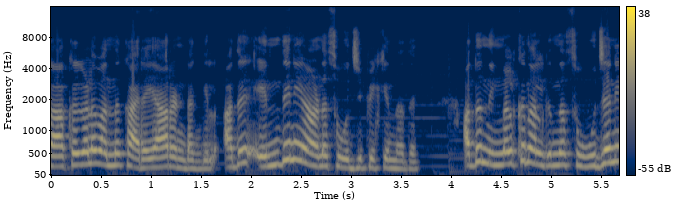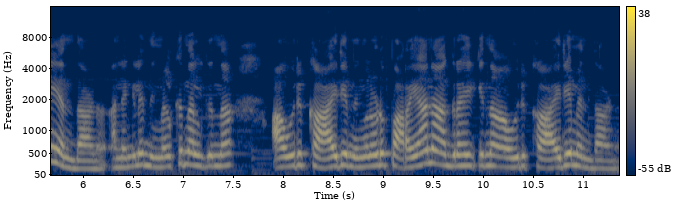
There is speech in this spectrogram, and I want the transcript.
കാക്കകൾ വന്ന് കരയാറുണ്ടെങ്കിൽ അത് എന്തിനെയാണ് സൂചിപ്പിക്കുന്നത്? അത് നിങ്ങൾക്ക് നൽകുന്ന സൂചന എന്താണ്? അല്ലെങ്കിൽ നിങ്ങൾക്ക് നൽകുന്ന ആ ഒരു കാര്യം നിങ്ങളോട് പറയാൻ ആഗ്രഹിക്കുന്ന ആ ഒരു കാര്യം എന്താണ്?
